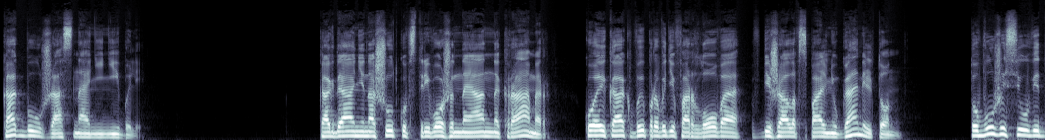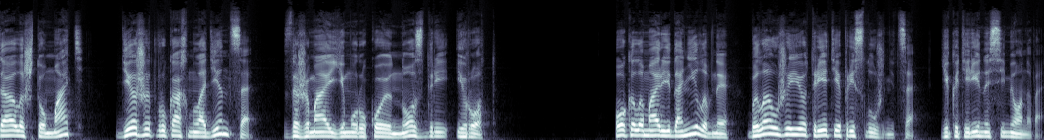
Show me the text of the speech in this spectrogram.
как бы ужасно они ни были. Когда не на шутку встревоженная Анна Крамер, кое-как выпроводив Орлова, вбежала в спальню Гамильтон, то в ужасе увидала, что мать держит в руках младенца зажимая ему рукою ноздри и рот. Около Марии Даниловны была уже ее третья прислужница, Екатерина Семенова.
